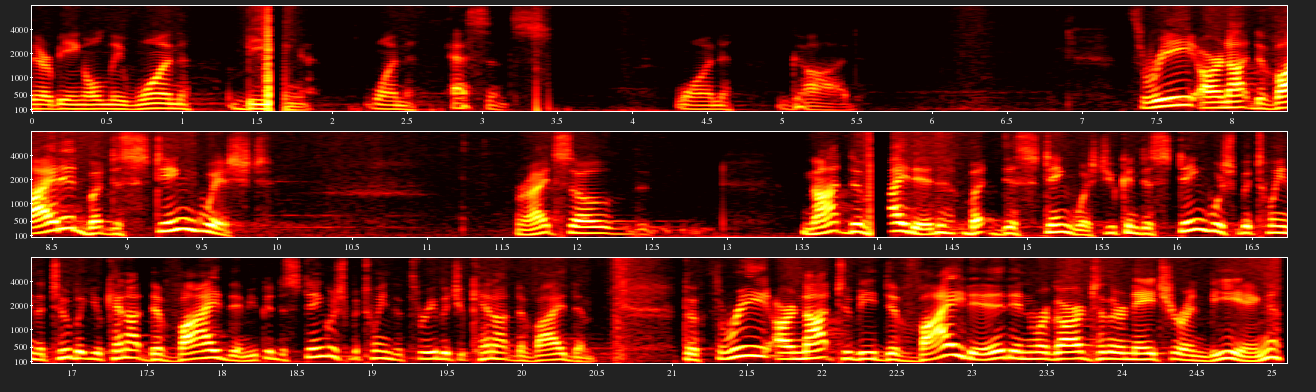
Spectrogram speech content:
there being only one being, one essence, one God. Three are not divided, but distinguished. Right? So, not divided, but distinguished. You can distinguish between the two, but you cannot divide them. You can distinguish between the three, but you cannot divide them. The three are not to be divided in regard to their nature and being,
